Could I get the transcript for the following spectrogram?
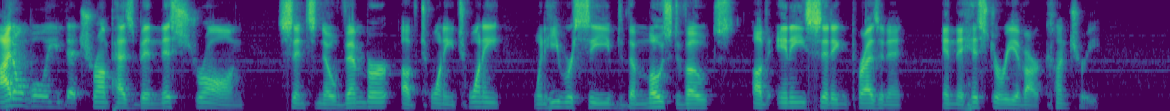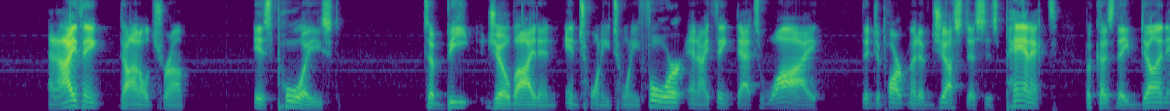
I don't believe that Trump has been this strong since November of 2020 when he received the most votes of any sitting president in the history of our country. And I think Donald Trump is poised to beat Joe Biden in 2024. And I think that's why the Department of Justice is panicked because they've done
